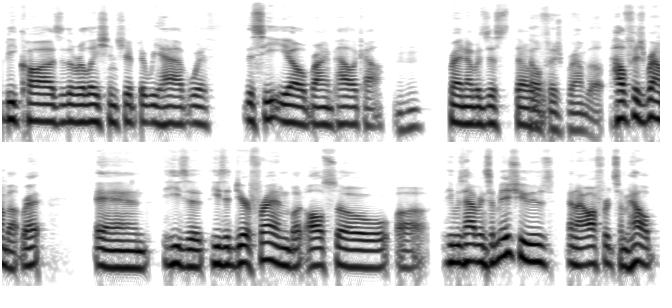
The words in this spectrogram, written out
because of the relationship that we have with the CEO Brian Palical. Mhm. Right. And I was just uh, hellfish brown belt Hellfish Brown Belt, right? And he's a he's a dear friend, but also uh, he was having some issues, and I offered some help,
